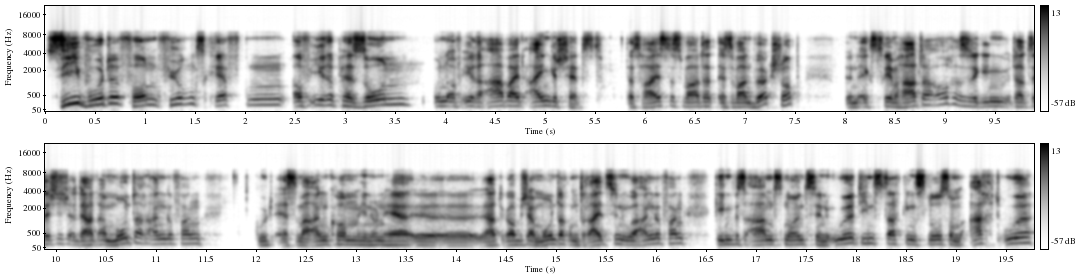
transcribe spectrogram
sie wurde von Führungskräften auf ihre Person und auf ihre Arbeit eingeschätzt. Das heißt, es war, es war ein Workshop, ein extrem harter auch. Also der ging tatsächlich, der hat am Montag angefangen. Gut, erstmal ankommen, hin und her. Äh, äh, er hat, glaube ich, am Montag um 13 Uhr angefangen, ging bis abends 19 Uhr. Dienstag ging es los um 8 Uhr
